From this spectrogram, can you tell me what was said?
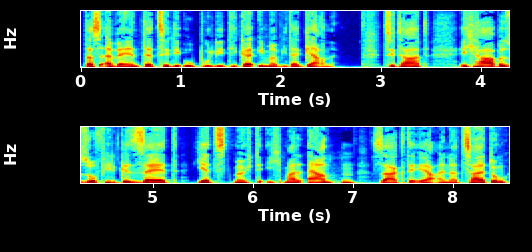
das erwähnt der CDU-Politiker immer wieder gerne. Zitat Ich habe so viel gesät, jetzt möchte ich mal ernten, sagte er einer Zeitung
